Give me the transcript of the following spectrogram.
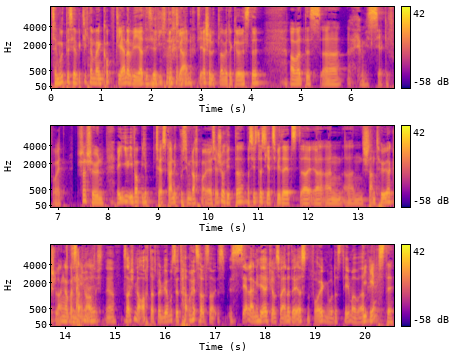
Seine Mutter ist ja wirklich noch mal Kopf kleiner wie er, die ist ja richtig klein. Ist ja schon, glaube ich, der Größte. Aber das, äh, ich habe mich sehr gefreut. Schon schön. Ich, ich, ich habe zuerst gar nicht gewusst, ich dachte mir, er ist ja schon Ritter. Was ist das jetzt wieder jetzt äh, an, an Stand höher geschlagen? Aber das nein. Hab ich auch, ja, das habe ich mir auch gedacht, weil wir haben uns ja damals auch so, es ist sehr lange her, ich glaube, es war einer der ersten Folgen, wo das Thema war. Die erste.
